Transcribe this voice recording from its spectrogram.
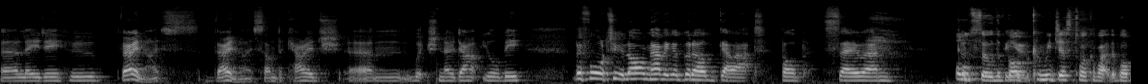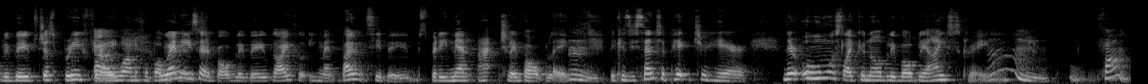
uh, lady who very nice, very nice undercarriage, um, which no doubt you'll be before too long having a good old go at, Bob. So um, Also, the bob. you. Can we just talk about the bobbly boobs just briefly? Oh, wonderful bobbly When he said bobbly boobs, I thought he meant bouncy boobs, but he meant actually bobbly Mm. because he sent a picture here. They're almost like a knobbly bobbly ice cream. Mm. fun.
